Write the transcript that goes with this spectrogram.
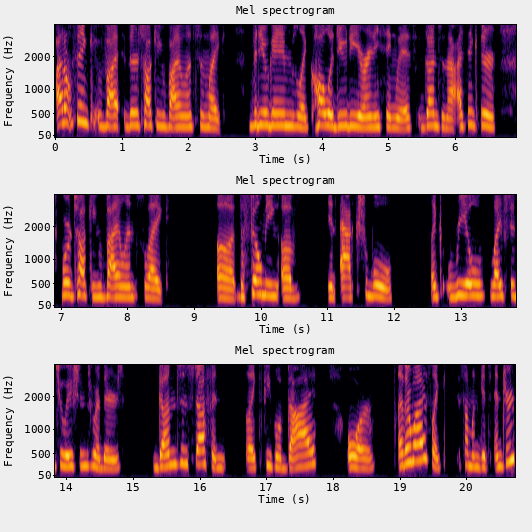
I don't think vi- they're talking violence in like video games like Call of Duty or anything with guns and that. I think they're more talking violence like, uh, the filming of an actual, like real life situations where there's guns and stuff and like people die or otherwise like someone gets injured.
